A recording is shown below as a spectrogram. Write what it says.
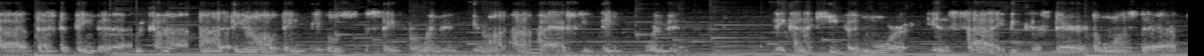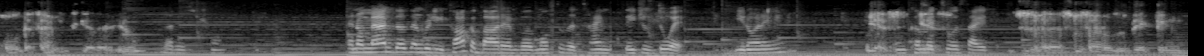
Uh, that's the thing that we kind of, uh, you know, how thing it goes safe for women. You know, I, I actually think women they kind of keep it more inside because they're the ones that hold the family together. You know. That is true. And a man doesn't really talk about it, but most of the time they just do it. You know what I mean? Yes. And commit yes. suicide. Uh, suicide was a big thing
